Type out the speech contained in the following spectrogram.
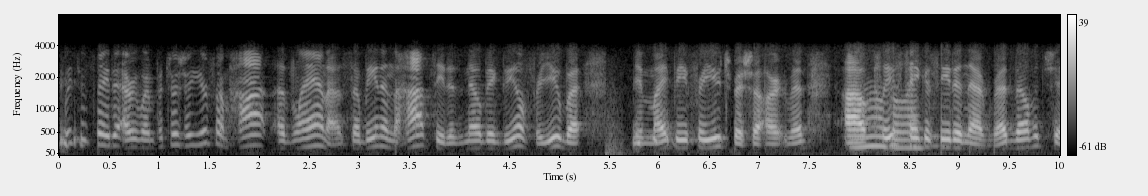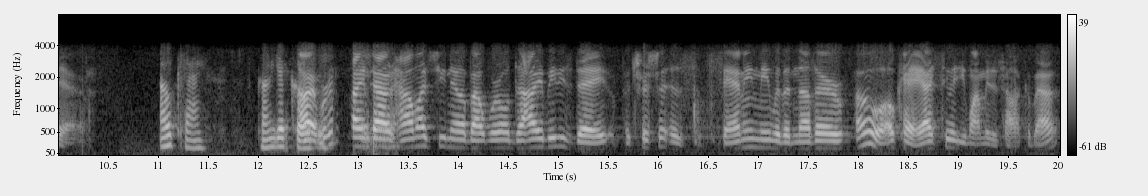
we should say to everyone, Patricia, you're from hot Atlanta, so being in the hot seat is no big deal for you, but it might be for you, Trisha Artman. Uh, Oh, please boy. take a seat in that red velvet chair. okay Gonna get cozy. All right, we're going to find out how much you know about World Diabetes Day. Patricia is fanning me with another. Oh, okay. I see what you want me to talk about.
